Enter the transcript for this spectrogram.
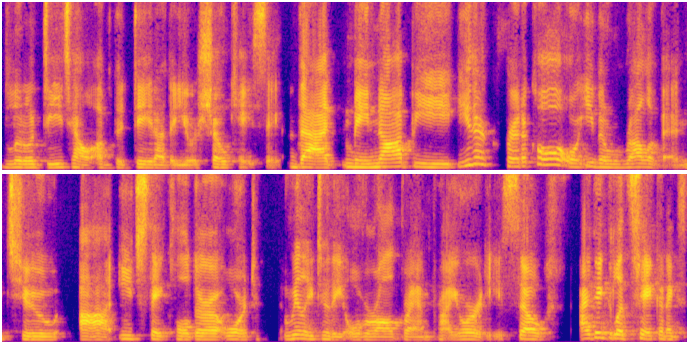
little detail of the data that you're showcasing that may not be either critical or even relevant to uh, each stakeholder or to really to the overall brand priorities. So I think let's take an ex-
